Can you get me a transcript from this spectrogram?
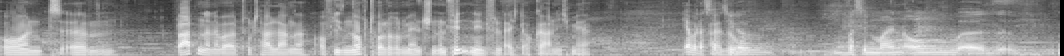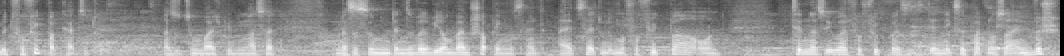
und ähm, warten dann aber total lange auf diesen noch tolleren Menschen und finden den vielleicht auch gar nicht mehr. Ja, aber das hat Also- wieder was in meinen Augen äh, mit Verfügbarkeit zu tun. Also zum Beispiel, du hast halt, und das ist so, dann sind wir wieder beim Shopping, das ist halt allzeit und immer verfügbar und Tinder ist überall verfügbar, es ist der nächste Partner so ein Wisch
